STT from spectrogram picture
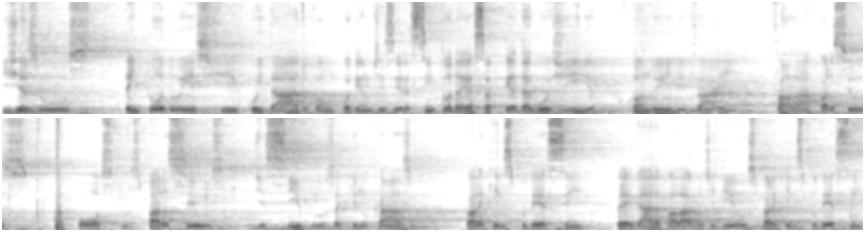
E Jesus tem todo este cuidado, vamos podemos dizer assim, toda essa pedagogia quando ele vai falar para os seus apóstolos, para os seus discípulos, aqui no caso, para que eles pudessem pregar a palavra de Deus, para que eles pudessem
